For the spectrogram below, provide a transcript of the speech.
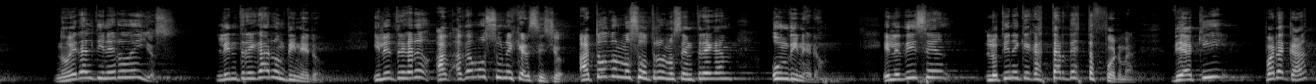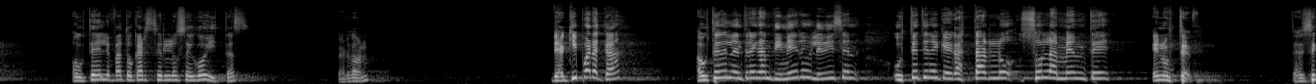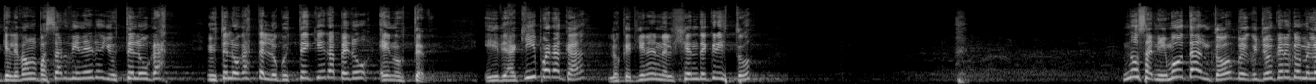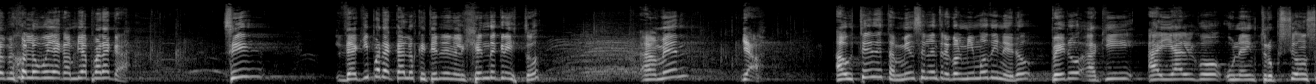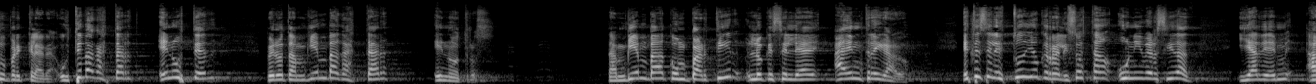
No era el dinero de ellos. Le entregaron dinero. Y le entregaron, hagamos un ejercicio. A todos nosotros nos entregan un dinero. Y le dicen, lo tiene que gastar de esta forma. De aquí para acá, a ustedes les va a tocar ser los egoístas, perdón. De aquí para acá, a ustedes le entregan dinero y le dicen, usted tiene que gastarlo solamente en usted. Entonces que le vamos a pasar dinero y usted lo gasta, y usted lo gasta en lo que usted quiera, pero en usted. Y de aquí para acá, los que tienen el gen de Cristo, no se animó tanto, yo creo que lo mejor lo voy a cambiar para acá. ¿Sí? De aquí para acá los que tienen el gen de Cristo. Amén. Ya. A ustedes también se les entregó el mismo dinero, pero aquí hay algo, una instrucción súper clara. Usted va a gastar en usted, pero también va a gastar en otros. También va a compartir lo que se le ha entregado. Este es el estudio que realizó esta universidad. Y a,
